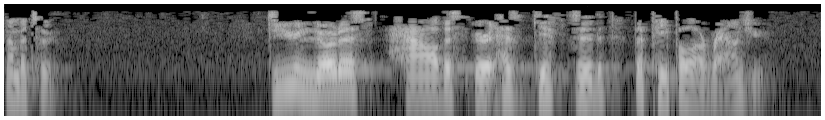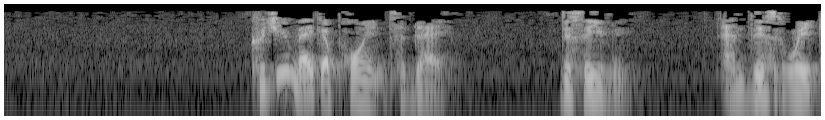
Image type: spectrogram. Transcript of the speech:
Number two. Do you notice how the Spirit has gifted the people around you? Could you make a point today, this evening, and this week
